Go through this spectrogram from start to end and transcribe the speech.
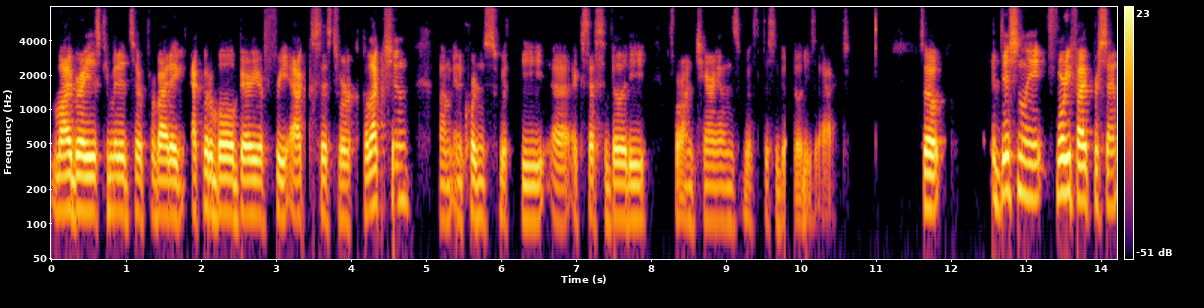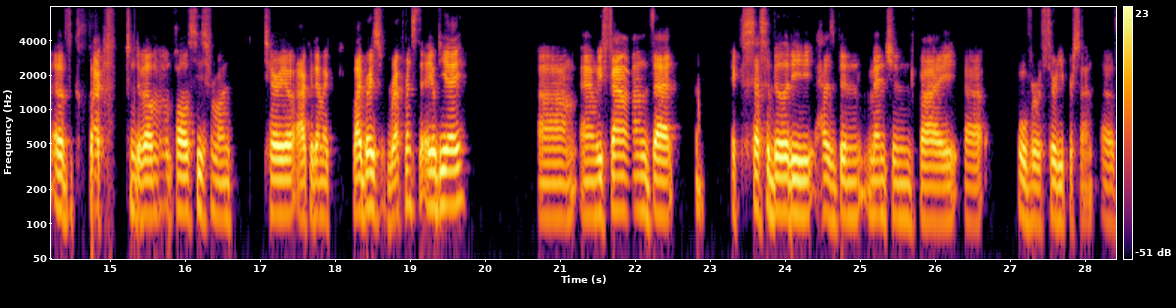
library is committed to providing equitable, barrier-free access to our collection um, in accordance with the uh, Accessibility for Ontarians with Disabilities Act. So Additionally, 45% of collection development policies from Ontario academic libraries reference the AODA. Um, and we found that accessibility has been mentioned by uh, over 30% of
